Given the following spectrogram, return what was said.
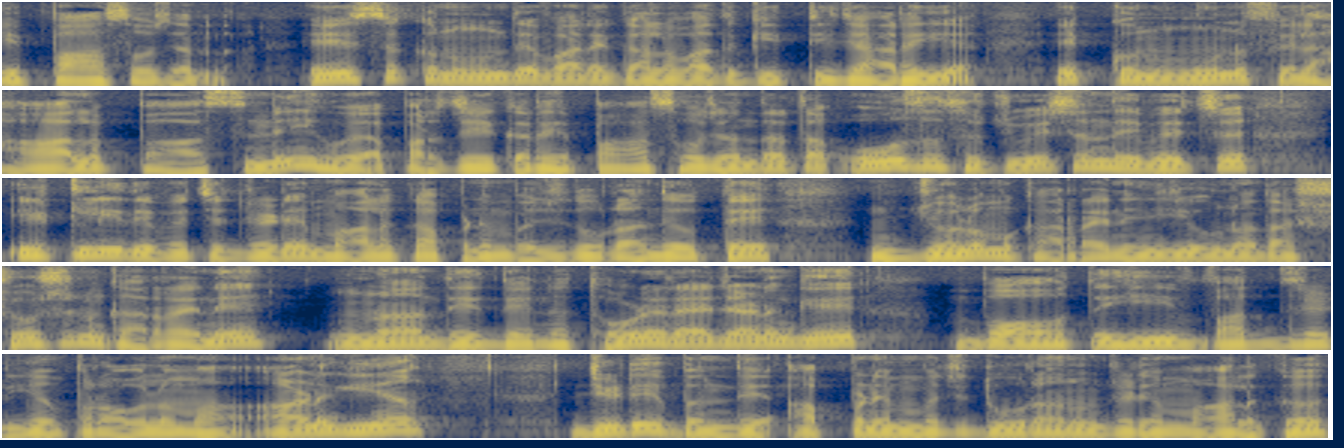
ਇਹ ਪਾਸ ਹੋ ਜਾਂਦਾ। ਇਸ ਕਾਨੂੰਨ ਦੇ ਬਾਰੇ ਗੱਲਬਾਤ ਕੀਤੀ ਜਾ ਰਹੀ ਹੈ। ਇਹ ਕਾਨੂੰਨ ਫਿਲਹਾਲ ਪਾਸ ਨਹੀਂ ਹੋਇਆ, ਪਰ ਜੇਕਰ ਇਹ ਪਾਸ ਹੋ ਜਾਂਦਾ ਤਾਂ ਉਸ ਸਿਚੁਏਸ਼ਨ ਦੇ ਵਿੱਚ, ਇਟਲੀ ਦੇ ਵਿੱਚ ਜਿਹੜੇ ਮਾਲਕ ਆਪਣੇ ਮਜ਼ਦੂਰਾਂ ਦੇ ਉੱਤੇ ਜ਼ੁਲਮ ਕਰ ਰਹੇ ਨੇ ਜੀ, ਉਹਨਾਂ ਦਾ ਸ਼ੋਸ਼ਣ ਕਰ ਰਹੇ ਨੇ, ਉਹਨਾਂ ਦੇ ਦਿਨ ਥੋੜੇ ਰਹਿ ਜਾਣਗੇ, ਬਹੁਤ ਹੀ ਵੱਧ ਜਿਹੜੀਆਂ ਪ੍ਰੋਬਲਮਾਂ ਆਣਗੀਆਂ ਜਿਹੜੇ ਬੰਦੇ ਆਪਣੇ ਮਜ਼ਦੂਰਾਂ ਨੂੰ ਜਿਹੜੇ ਮਾਲਕ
